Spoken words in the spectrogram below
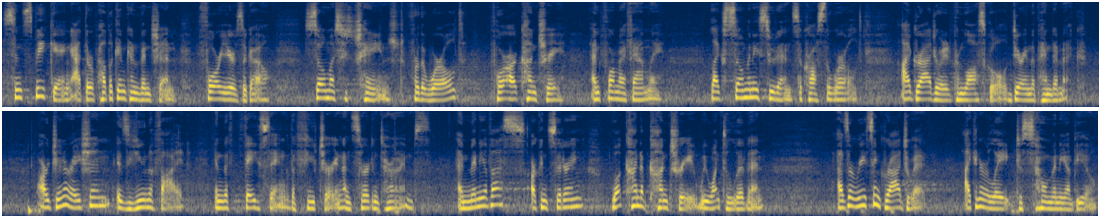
Since speaking at the Republican Convention four years ago, so much has changed for the world, for our country, and for my family. Like so many students across the world, I graduated from law school during the pandemic. Our generation is unified in the facing the future in uncertain times. And many of us are considering what kind of country we want to live in. As a recent graduate, I can relate to so many of you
